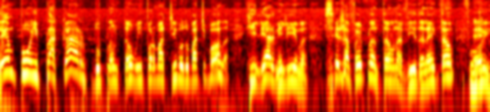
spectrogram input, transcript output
tempo e placar do plantão informativo do bate-bola. Guilherme Lima, você já foi plantão na vida, né? Então, foi.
